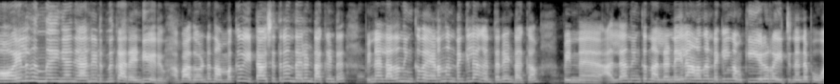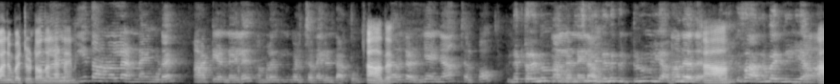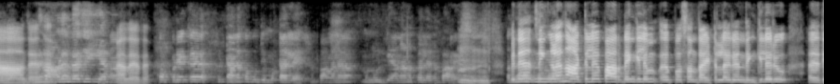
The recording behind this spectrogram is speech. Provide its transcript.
ഓയിൽ നിന്ന് കഴിഞ്ഞാൽ ഞാൻ ഇടുന്ന് കരേണ്ടി വരും. അപ്പൊ അതുകൊണ്ട് നമുക്ക് വീട്ടാവശ്യത്തിന് എന്തായാലും ഉണ്ടാക്കുന്നുണ്ട്. പിന്നെ അല്ലാതെ നിങ്ങൾക്ക് വേണമെന്നുണ്ടെങ്കിൽ അങ്ങനെ തന്നെ ഉണ്ടാക്കാം. പിന്നെ അല്ല നിങ്ങൾക്ക് നല്ലെണ്ണയിലാണെന്നുണ്ടെങ്കിൽ നമുക്ക് ഈ ഒരു റേറ്റിന് തന്നെ പോവാനും പറ്റും കേട്ടോ നല്ലെണ്ണയിൽ എണ്ണയും കൂടെ ആട്ടിയ എണ്ണയിൽ നമ്മൾ ഈ വെളിച്ചെണ്ണയിൽ ഉണ്ടാക്കും. അതെ. കഴിഞ്ഞു കഴിഞ്ഞാൽ ചിലപ്പോ കൊപ്പരയൊക്കെ കിട്ടാനൊക്കെ ബുദ്ധിമുട്ടല്ലേ? അപ്പൊ അങ്ങനെ ഒന്നും ഇല്ല എന്നാണ് ഇപ്പൊ എല്ലാരും പറയുന്നത്. പിന്നെ നിങ്ങളെ നാട്ടിൽ ഇപ്പൊ ആരുടെങ്കിലും ഇപ്പൊ സ്വന്തമായിട്ടുള്ള ഒരു എന്തെങ്കിലും ഒരു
